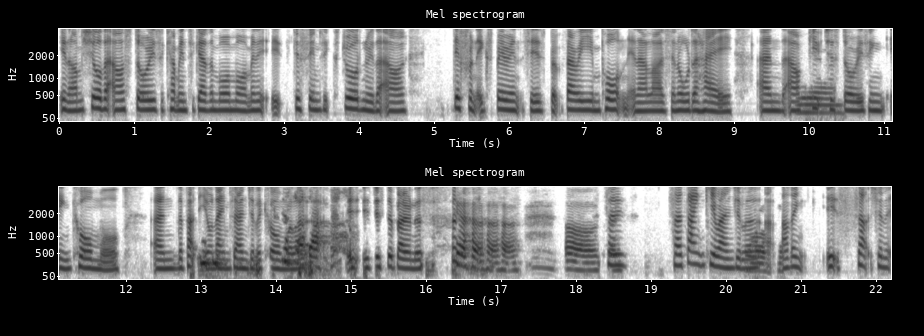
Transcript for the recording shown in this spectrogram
you know, I'm sure that our stories are coming together more and more. I mean, it, it just seems extraordinary that our different experiences, but very important in our lives in Alder Hey and our yeah. future stories in, in Cornwall. And the fact that your name's Angela Cornwall uh, is, is, just a bonus. oh, so, so thank you, Angela. I, I think it's such an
